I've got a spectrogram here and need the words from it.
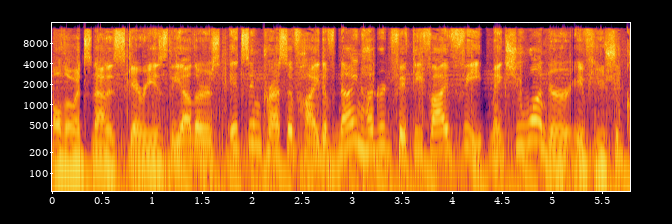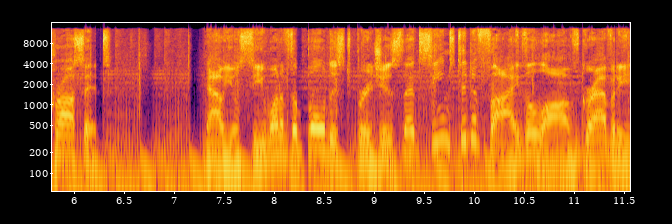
Although it's not as scary as the others, its impressive height of 955 feet makes you wonder if you should cross it. Now you'll see one of the boldest bridges that seems to defy the law of gravity.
